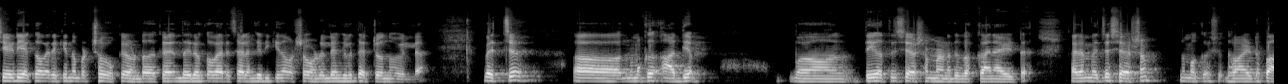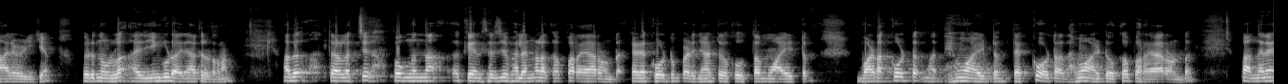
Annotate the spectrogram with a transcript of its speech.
ചെടിയൊക്കെ വരയ്ക്കുന്ന പക്ഷവും ഒക്കെ ഉണ്ട്. അതൊക്കെ എന്തെങ്കിലുമൊക്കെ വരച്ച് അലങ്കരിക്കുന്ന പക്ഷമുണ്ട് ഇല്ലെങ്കിൽ തെറ്റൊന്നുമില്ല. വെച്ച് നമുക്ക് ആദ്യം തീ കത്തിച്ച ശേഷം വേണം ഇത് വെക്കാനായിട്ട്. കലം വെച്ച ശേഷം നമുക്ക് ശുദ്ധമായിട്ട് പാലൊഴിക്കാം. ഒരു നുള്ള അരിയും കൂടെ അതിനകത്ത് ഇടണം. അത് തിളച്ച് പൊങ്ങുന്ന ഒക്കെ അനുസരിച്ച് ഫലങ്ങളൊക്കെ പറയാറുണ്ട്. കിഴക്കോട്ടും പടിഞ്ഞാട്ടും ഒക്കെ ഉത്തമമായിട്ടും വടക്കോട്ട് മധ്യമമായിട്ടും തെക്കോട്ട് അധമമായിട്ടും ഒക്കെ പറയാറുണ്ട്. അപ്പം അങ്ങനെ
